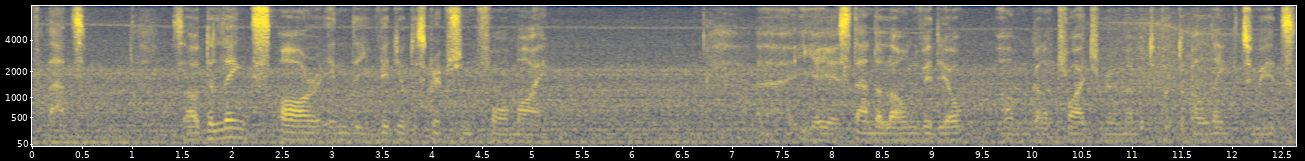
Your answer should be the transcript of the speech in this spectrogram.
for that. So the links are in the video description for my uh, EAA standalone video. I'm gonna try to remember to put up a link to it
